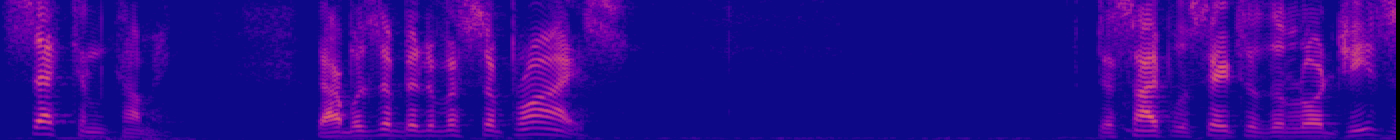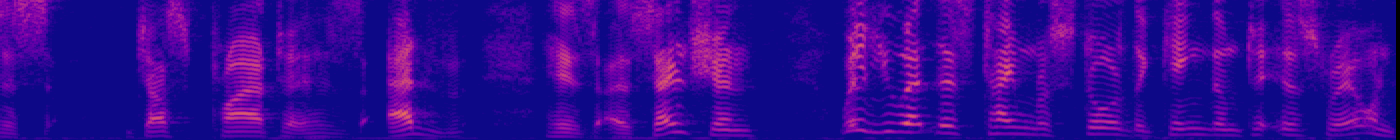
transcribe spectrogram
second coming. That was a bit of a surprise. Disciples say to the Lord Jesus just prior to his, adv- his ascension, Will you at this time restore the kingdom to Israel? And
